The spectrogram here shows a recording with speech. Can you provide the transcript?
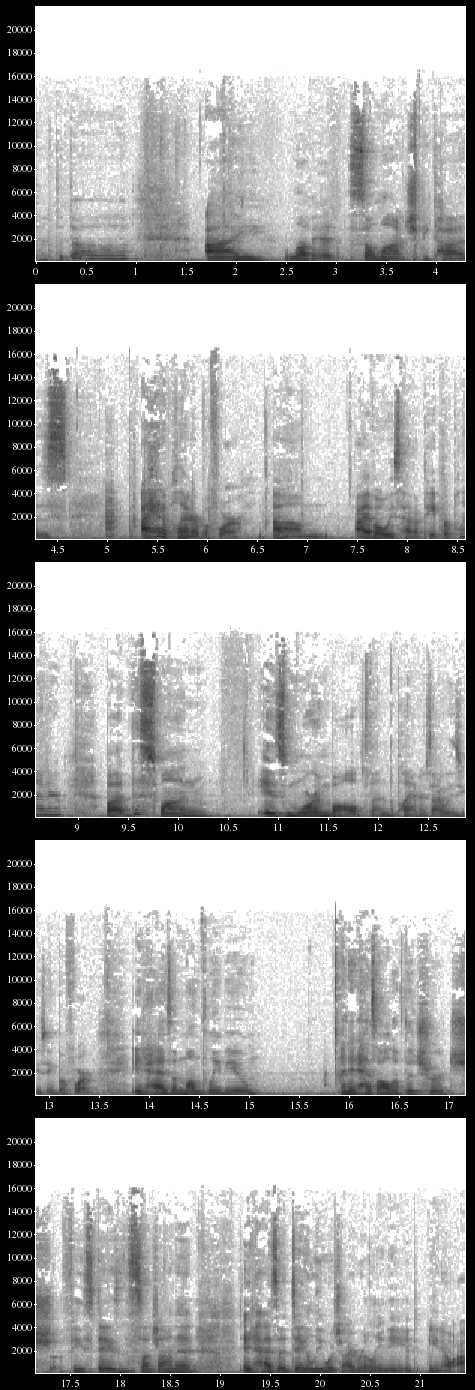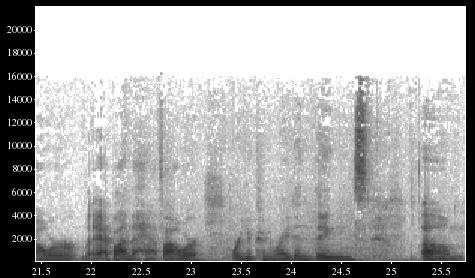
Da, da, da. I love it so much because I had a planner before. Um, I've always had a paper planner, but this one is more involved than the planners I was using before. It has a monthly view and it has all of the church feast days and such on it. It has a daily, which I really need, you know, hour, about the half hour, where you can write in things. Um,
